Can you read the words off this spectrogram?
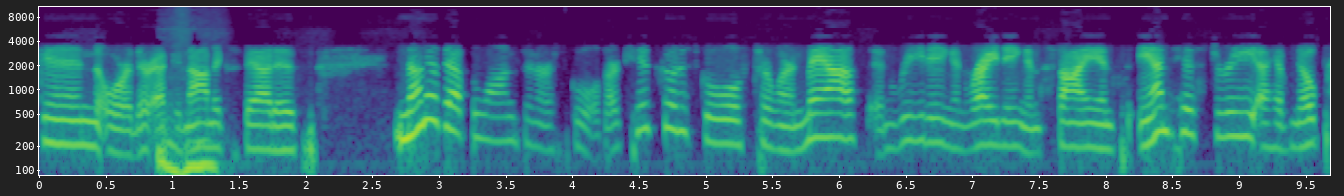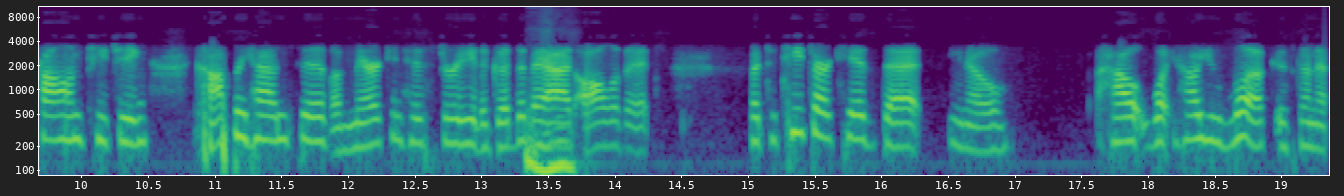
skin or their economic status. None of that belongs in our schools. Our kids go to schools to learn math and reading and writing and science and history. I have no problem teaching comprehensive American history, the good, the bad, all of it. But to teach our kids that, you know, how what how you look is going to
